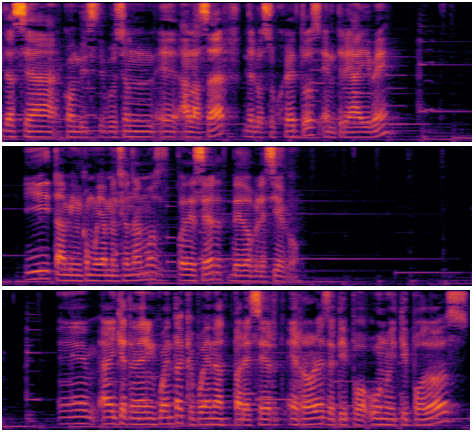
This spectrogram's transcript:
ya sea con distribución eh, al azar de los sujetos entre A y B, y también, como ya mencionamos, puede ser de doble ciego. Eh, hay que tener en cuenta que pueden aparecer errores de tipo 1 y tipo 2.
